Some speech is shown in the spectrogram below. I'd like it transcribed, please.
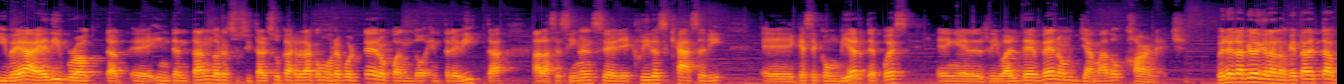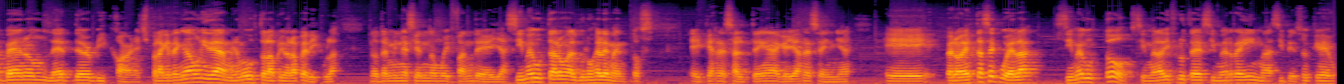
y ve a Eddie Brock eh, intentando resucitar su carrera como reportero cuando entrevista al asesino en serie Cletus Cassidy, eh, que se convierte pues en el rival de Venom llamado Carnage. Pero rápido el grano, ¿qué tal está Venom Let There Be Carnage? Para que tengan una idea, a mí no me gustó la primera película, no terminé siendo muy fan de ella. Sí me gustaron algunos elementos eh, que resalté en aquella reseña. Eh, pero esta secuela sí me gustó, sí me la disfruté, sí me reí más y pienso que es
